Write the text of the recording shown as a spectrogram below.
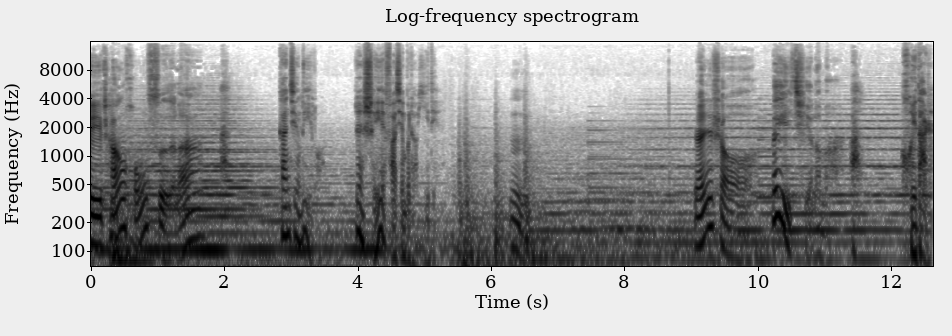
李长虹死了，干净利落，任谁也发现不了疑点。嗯，人手备齐了吗？啊，回大人。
